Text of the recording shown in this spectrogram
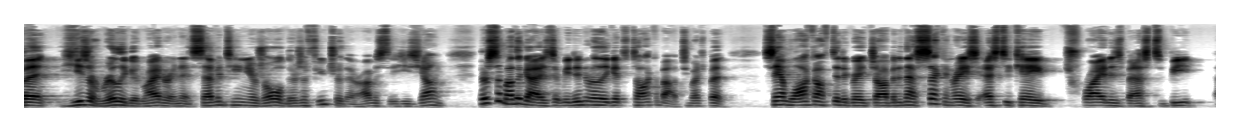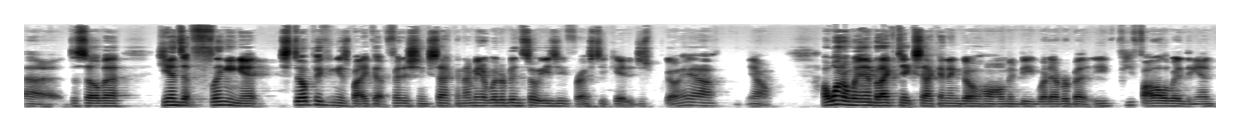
but he's a really good rider. And at 17 years old, there's a future there. Obviously, he's young. There's some other guys that we didn't really get to talk about too much, but Sam Lochoff did a great job. But in that second race, SDK tried his best to beat uh, Da Silva. He ends up flinging it, still picking his bike up, finishing second. I mean, it would have been so easy for SDK to just go, yeah, you know, I want to win, but I could take second and go home and be whatever. But he, he fought all the way to the end.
